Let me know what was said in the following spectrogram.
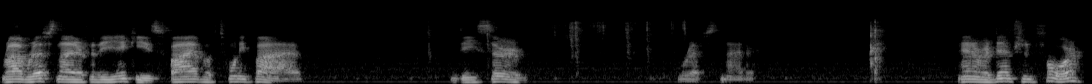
Rob Refsnyder for the Yankees, 5 of 25. D Serb, Refsnyder. And a redemption for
